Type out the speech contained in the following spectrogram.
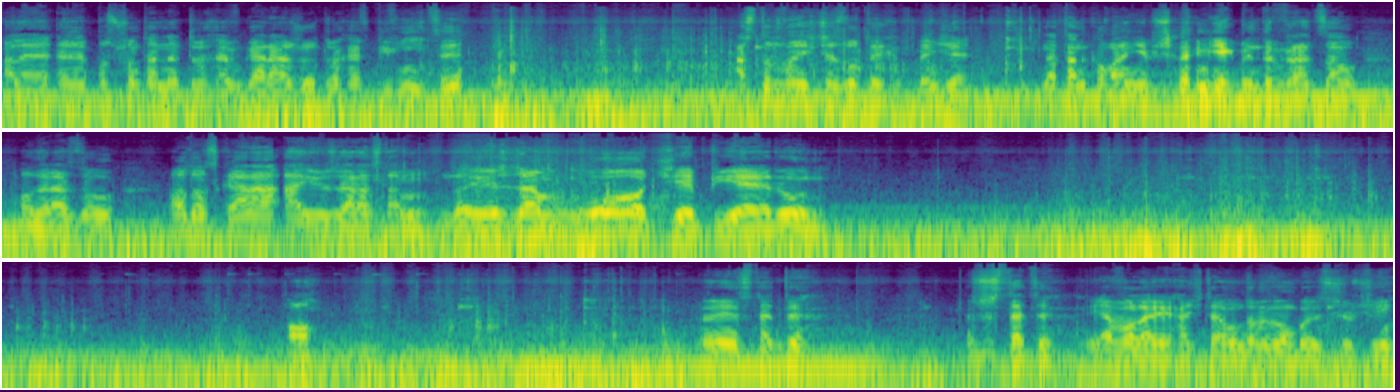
ale e, posprzątane trochę w garażu, trochę w piwnicy. A 120 zł będzie na tankowanie, przynajmniej jak będę wracał od razu od Oscara, a już zaraz tam dojeżdżam. Łocie pierun. O. No niestety. Znaczy niestety, ja wolę jechać tą drogą, bo jest szybciej.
